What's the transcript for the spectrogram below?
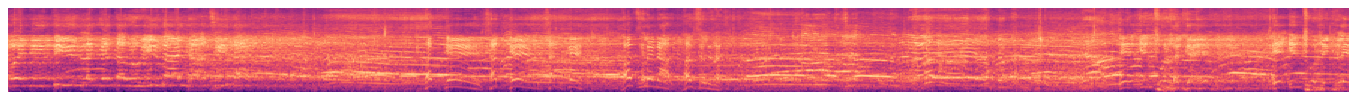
کوئی نہیں تیر لگے تا حوصلے نہ حوصلے نہ اے اتھو لگے اے اتھو نکلے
